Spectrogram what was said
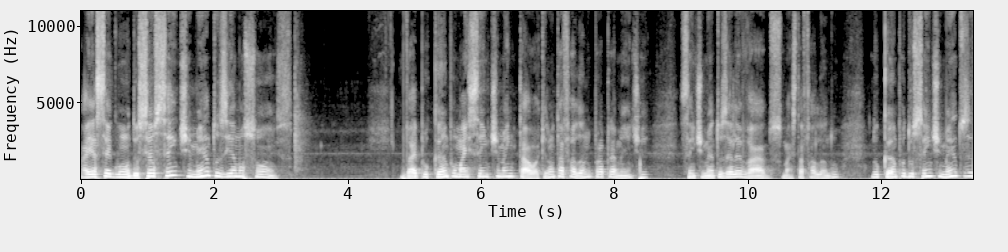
Aí a segunda, os seus sentimentos e emoções. Vai para o campo mais sentimental. Aqui não está falando propriamente sentimentos elevados, mas está falando no campo dos sentimentos e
